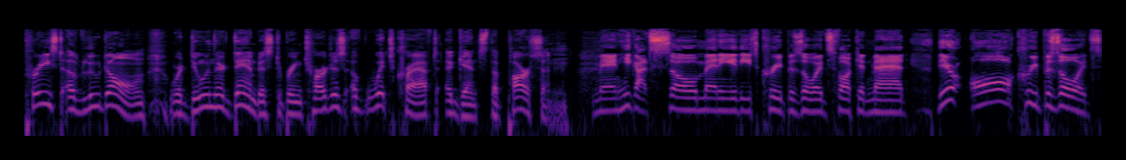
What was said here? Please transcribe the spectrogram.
priest of Loudun were doing their damnedest to bring charges of witchcraft against the parson. Man, he got so many of these creepazoids fucking mad. They're all creepazoids.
